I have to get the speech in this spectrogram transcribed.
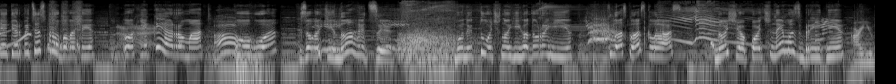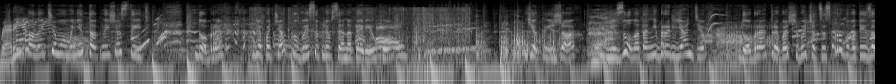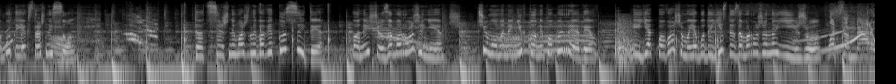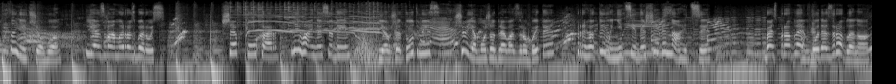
Не терпиться спробувати. Ох, який аромат! Ого! Золоті нагетси! Вони точно гігадорогі. Клас, клас, клас. Ну що, почнемо з Брітні. Are you ready? Але чому мені так не щастить? Добре, для початку висиплю все на тарілку. Який жах! Ні золота, ні брильянтів. Добре, треба швидше це спробувати і забути, як страшний сон. Та це ж неможливо відкусити. Вони що, заморожені? Чому мене ніхто не попередив? І як по-вашому я буду їсти заморожену їжу? Ну нічого, я з вами розберусь. Шеф-кухар, негайно сюди. Я вже тут, міс. Що я можу для вас зробити? Приготуй мені ці дешеві нагетси. Без проблем буде зроблено.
